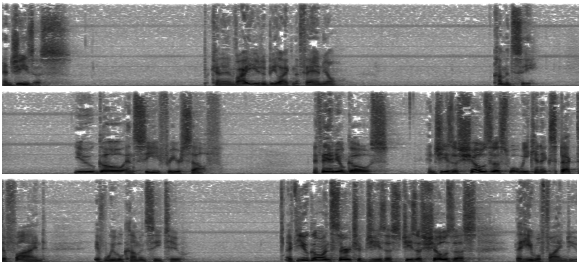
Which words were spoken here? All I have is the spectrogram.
and Jesus. But can I invite you to be like Nathaniel? Come and see. You go and see for yourself. Nathaniel goes, and Jesus shows us what we can expect to find if we will come and see too. If you go in search of Jesus, Jesus shows us that he will find you.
